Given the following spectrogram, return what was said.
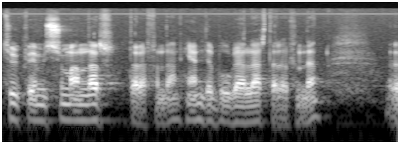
Türk ve Müslümanlar tarafından hem de Bulgarlar tarafından e,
